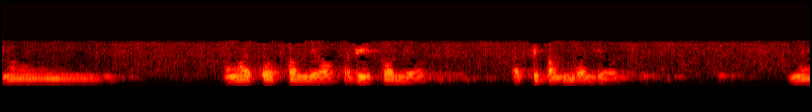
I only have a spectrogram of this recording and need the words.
อืม อนาคตคนเดียวอดีตคนเดียวปัจจุบันคนเดียวนี่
